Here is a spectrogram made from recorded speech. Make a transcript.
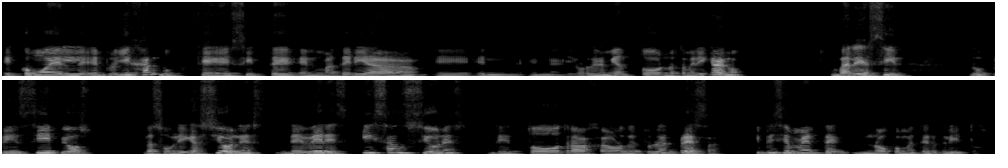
Es como el Employee Handbook que existe en materia, eh, en, el ordenamiento norteamericano. Vale decir, los principios, las obligaciones, deberes y sanciones de todo trabajador dentro de la empresa y principalmente no cometer delitos.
